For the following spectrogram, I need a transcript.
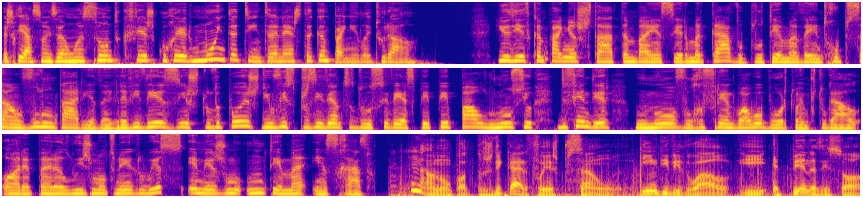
As reações a um assunto que fez correr muita tinta nesta campanha eleitoral. E o dia de campanha está também a ser marcado pelo tema da interrupção voluntária da gravidez, isto depois de o vice-presidente do CDSPP, Paulo Núncio, defender um novo referendo ao aborto em Portugal. Ora, para Luís Montenegro, esse é mesmo um tema encerrado. Não, não pode prejudicar. Foi a expressão individual e apenas e só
